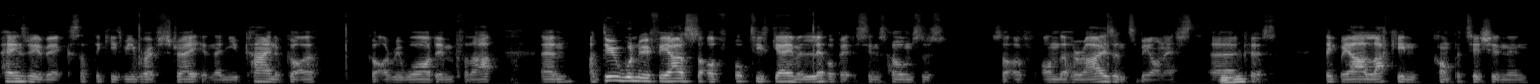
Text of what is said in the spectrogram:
pains me a bit because I think he's been very frustrating, then you kind of got to got to reward him for that. Um, I do wonder if he has sort of upped his game a little bit since Holmes was sort of on the horizon, to be honest, because uh, mm-hmm. I think we are lacking competition in,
